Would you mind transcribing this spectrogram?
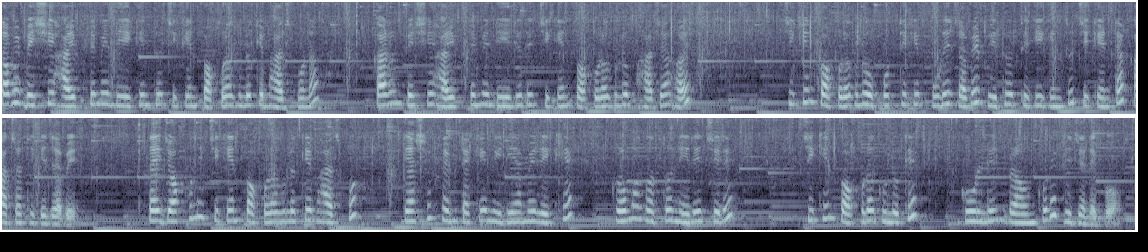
তবে বেশি হাই ফ্লেমে দিয়ে কিন্তু চিকেন পকোড়াগুলোকে ভাজবো না, কারণ বেশি হাই ফ্লেমে দিয়ে যদি চিকেন পকোড়াগুলো ভাজা হয়, চিকেন পকোড়াগুলো ওপর থেকে পুড়ে যাবে, ভেতর থেকে কিন্তু চিকেনটা কাঁচা থেকে যাবে। তাই যখনই চিকেন পকোড়াগুলোকে ভাজবো, গ্যাসের ফ্লেমটাকে মিডিয়ামে রেখে ক্রমাগত নেড়ে চেড়ে চিকেন পকোড়াগুলোকে গোল্ডেন ব্রাউন করে ভেজে নেব।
